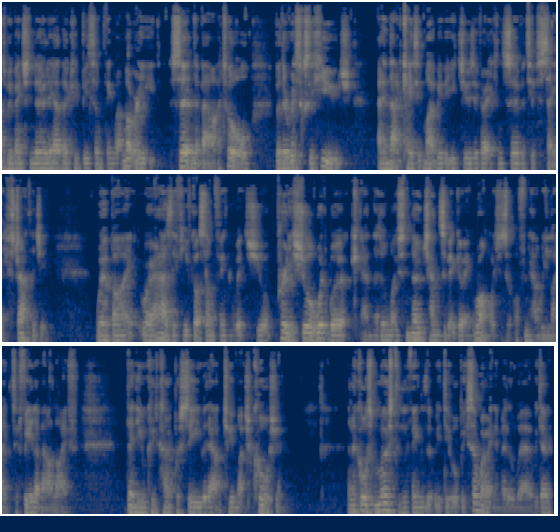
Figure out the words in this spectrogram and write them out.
as we mentioned earlier, there could be something I'm not really certain about at all, but the risks are huge. And in that case, it might be that you choose a very conservative, safe strategy. Whereby, whereas if you've got something which you're pretty sure would work and there's almost no chance of it going wrong, which is often how we like to feel about life, then you could kind of proceed without too much caution. And of course, most of the things that we do will be somewhere in the middle where we don't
